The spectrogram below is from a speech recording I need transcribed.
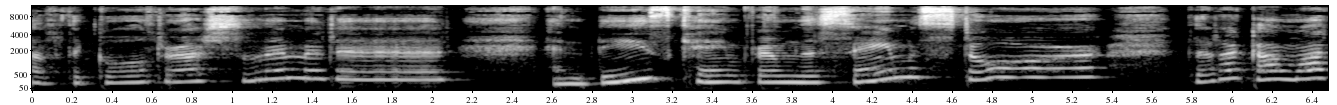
of the Gold Rush Limited. And these came from the same store that I got my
